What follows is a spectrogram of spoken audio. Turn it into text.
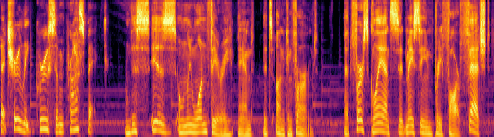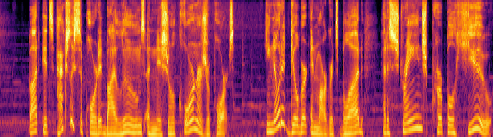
A truly gruesome prospect. This is only one theory, and it's unconfirmed. At first glance, it may seem pretty far fetched, but it's actually supported by Loomes' initial coroner's report. He noted Gilbert and Margaret's blood had a strange purple hue,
